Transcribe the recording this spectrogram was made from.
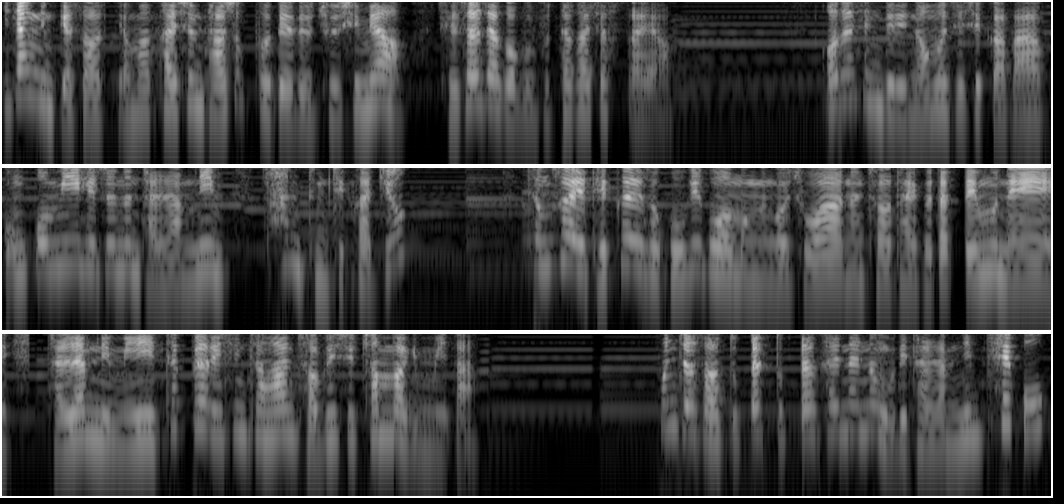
이장님께서 염화칼슘 다수포대를 주시며 제설 작업을 부탁하셨어요. 어르신들이 넘어지실까봐 꼼꼼히 해주는 달람님 참 듬직하죠? 평소에 데크에서 고기 구워 먹는 걸 좋아하는 저 달그닥 때문에 달람님이 특별히 신청한 접이식 천막입니다. 혼자서 뚝딱뚝딱 해내는 우리 달람님 최고!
